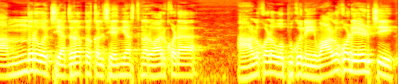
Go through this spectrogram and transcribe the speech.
అందరూ వచ్చి యజ్రాతో కలిసి ఏం చేస్తున్నారు? వారు కూడా వాళ్ళు కూడా ఒప్పుకొని వాళ్ళు కూడా ఏడ్చి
